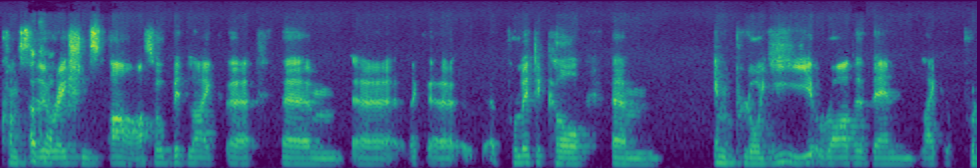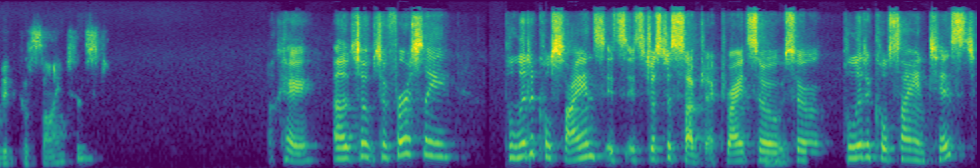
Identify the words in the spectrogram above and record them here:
considerations okay. are? So a bit like uh, um, uh, like a, a political um, employee rather than like a political scientist. Okay. Uh, so so firstly, political science it's it's just a subject, right? So mm-hmm. so political scientist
